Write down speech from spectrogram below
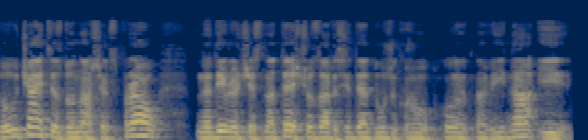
долучайтесь до наших справ, не дивлячись на те, що зараз іде дуже кровопролитна війна, і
